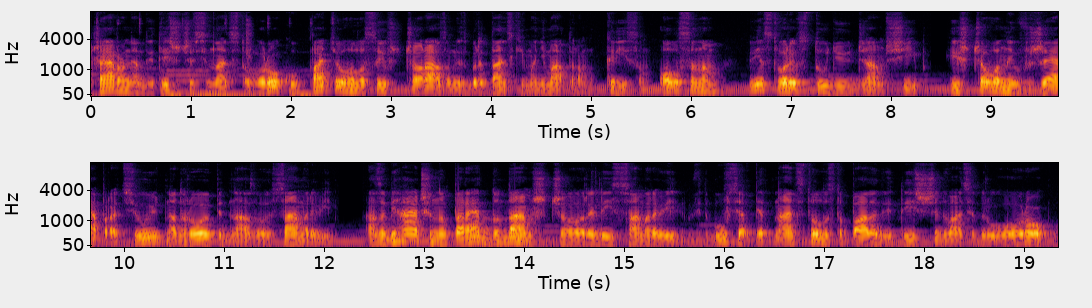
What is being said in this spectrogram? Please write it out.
червня 2017 року Паті оголосив, що разом із британським аніматором Крісом Олсеном він створив студію Jump Ship і що вони вже працюють над грою під назвою Summerville. А забігаючи наперед, додам, що реліз Summerville відбувся 15 листопада 2022 року.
